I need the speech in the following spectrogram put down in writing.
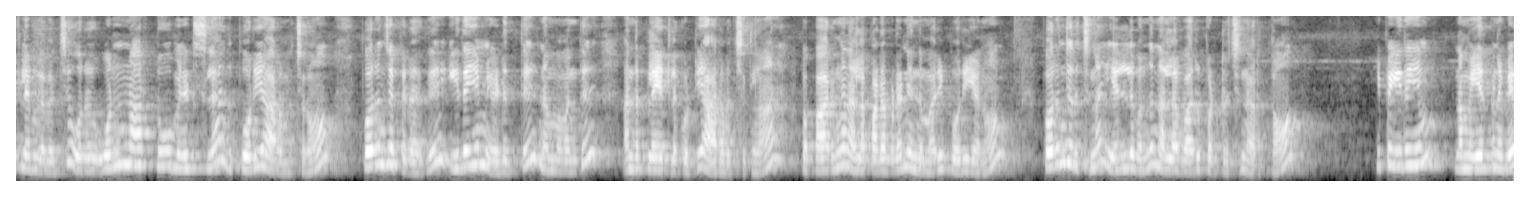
ஃப்ளேமில் வச்சு ஒரு ஒன் ஆர் டூ மினிட்ஸில் அது பொரிய ஆரம்பிச்சிடும் பொரிஞ்ச பிறகு இதையும் எடுத்து நம்ம வந்து அந்த பிளேட்டில் கொட்டி ஆற வச்சுக்கலாம். இப்போ பாருங்கள் நல்லா படபடன்னு இந்த மாதிரி பொரியணும். பொரிஞ்சிருச்சுன்னா எள்ளு வந்து நல்லா வறுபட்டுருச்சுன்னு அர்த்தம். இப்போ இதையும் நம்ம ஏற்கனவே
